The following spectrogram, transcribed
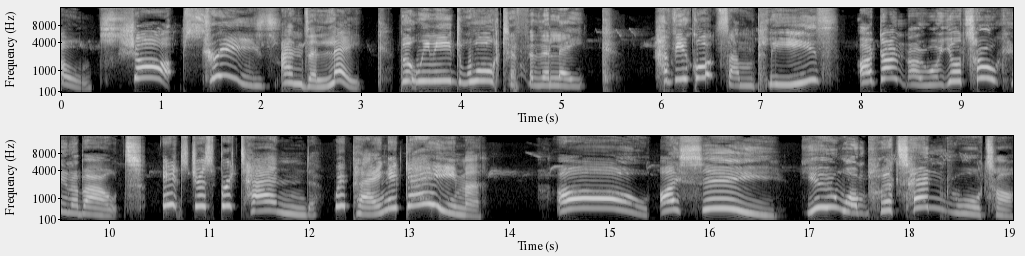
roads. Shops. Trees. And a lake. But we need water for the lake. Have you got some, please? I don't know what you're talking about. It's just pretend. We're playing a game. Oh, I see. You want pretend water?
